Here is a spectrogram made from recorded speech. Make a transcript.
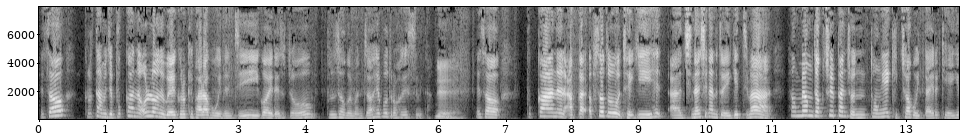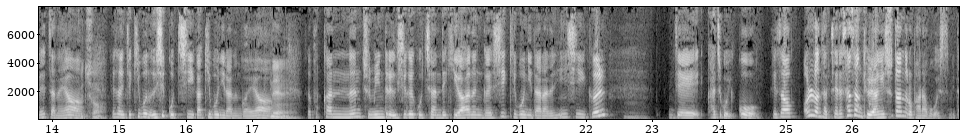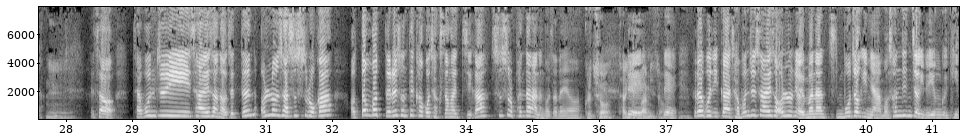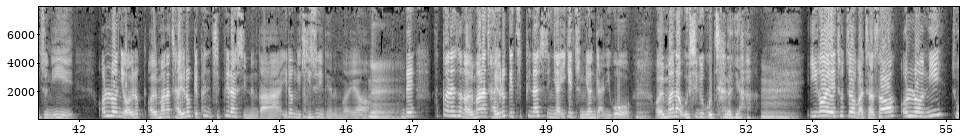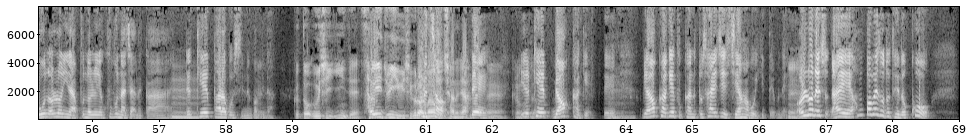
그래서 그렇다면 이제 북한은 언론을 왜 그렇게 바라보고 있는지 이거에 대해서 좀 분석을 먼저 해보도록 하겠습니다. 네. 그래서 북한은 아까 앞서도 제기 아, 지난 시간에도 얘기했지만 혁명적 출판 전통에 기초하고 있다 이렇게 얘기를 했잖아요. 그렇죠. 그래서 이제 기본 의식 고치가 기본이라는 거예요. 네. 그래서 북한은 주민들의 의식을 고치하는데 기여하는 것이 기본이다라는 인식을 음. 이제 가지고 있고 그래서 언론 자체를 사상 교양의 수단으로 바라보고 있습니다. 네. 그래서 자본주의 사회에서는 어쨌든 언론사 스스로가 어떤 것들을 선택하고 작성할지가 스스로 판단하는 거잖아요. 그렇죠. 자기 네, 맘이죠. 네. 음. 그러다 보니까 자본주의 사회에서 언론이 얼마나 진보적이냐, 뭐 선진적이냐 이런 거 기준이 언론이 얼- 얼마나 자유롭게 편 집필할 수 있는가 이런 게 기준이 되는 거예요. 네. 근데 북한에서는 얼마나 자유롭게 집필할 수 있냐 이게 중요한 게 아니고 네. 얼마나 의식을 고치하느냐 음. 이거에 초점을 맞춰서 언론이 좋은 언론이냐 나쁜 언론이냐 구분하지 않을까 음. 이렇게 바라볼 수 있는 겁니다. 그것도 의식이 이제 사회주의 의식을 얼마나 그렇죠. 고치하느냐. 네. 그런 이렇게 거죠. 명확하게, 네. 음. 명확하게 북한은 또 사회주의 지향하고 있기 때문에. 네. 언론에서, 나의 헌법에서도 대놓고,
